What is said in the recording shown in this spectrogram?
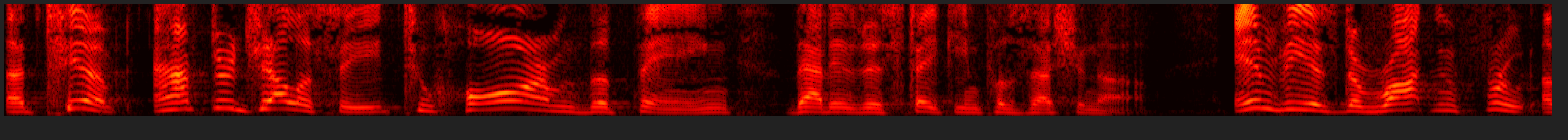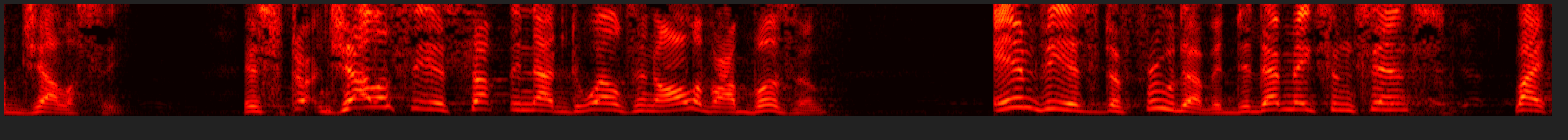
attempt after jealousy to harm the thing that it is taking possession of. Envy is the rotten fruit of jealousy. Jealousy is something that dwells in all of our bosom. Envy is the fruit of it. Did that make some sense? Like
